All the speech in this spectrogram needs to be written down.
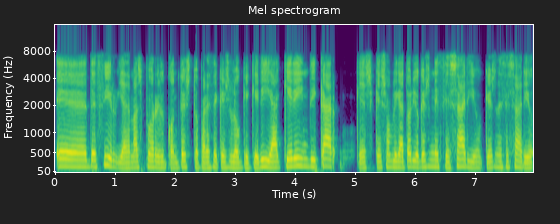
eh, decir, y además por el contexto parece que es lo que quería, quiere indicar que es, que es obligatorio, que es necesario, que es necesario,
